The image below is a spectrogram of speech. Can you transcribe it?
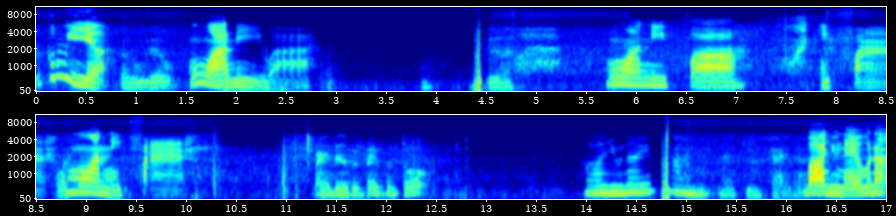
ก็หนักก็มีอะล่ะก็รู้แล้วเมื่อวานนี่ว่าเจอนะเมื่อวานนี่ฟ้านี่ฟ้าโอ๊ยเมื่อวานนี่ฟ้าไปเดินไปไปบนโต๊ะบ้านอยู่ไหนบ้านอืมน่ากินไก่ละบ้านอยู่ไหนวะน่ะ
